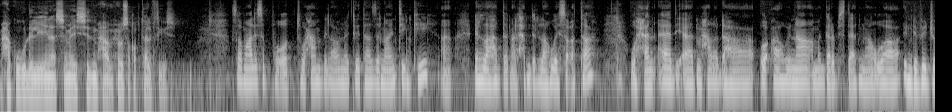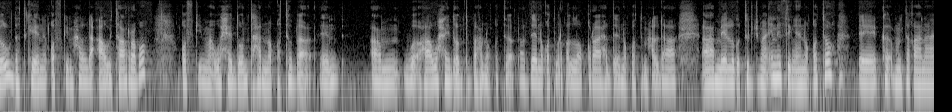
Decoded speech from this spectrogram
maxaa kugu dhaliyay inaad samaysid muxuuse qabtaa laftigiisa? Somaali support waxaan bilownay kii. Ilaa haddana alxamdulilah way socotaa. Waxaan aad iyo aad maxaa la dhahaa u caawinaa ama garab istaagnaa waa individual. Dadkeeni qofkii maxaa la dhaha caawitaan rabo. Qofkii waxay doonta ha noqotoba waxay doontaba ha noqoto. Noqoto warqad loo qoraayo hadday noqoto maxaa la dhahaa meel lagu turjumaa anything ay noqoto mataqaanaa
